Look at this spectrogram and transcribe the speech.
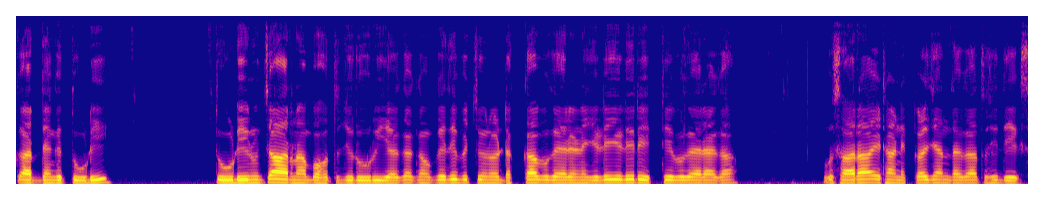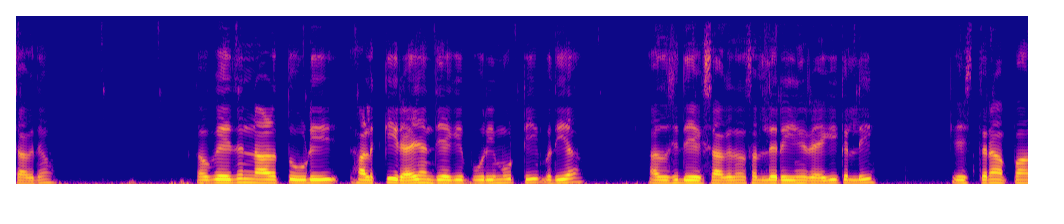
ਕਰ ਦਿਆਂਗੇ ਤੂੜੀ ਤੂੜੀ ਨੂੰ ਝਾਰਨਾ ਬਹੁਤ ਜ਼ਰੂਰੀ ਹੈਗਾ ਕਿਉਂਕਿ ਇਹਦੇ ਵਿੱਚੋਂ ਡੱਕਾ ਵਗੈਰਾ ਨੇ, ਜਿਹੜੇ ਜਿਹੜੇ ਰੇਤੇ ਵਗੈਰਾ ਹੈਗਾ, ਉਹ ਸਾਰਾ ਹੇਠਾਂ ਨਿਕਲ ਜਾਂਦਾ ਹੈਗਾ, ਤੁਸੀਂ ਦੇਖ ਸਕਦੇ ਹੋ। ਕਿਉਂਕਿ ਇਹਦੇ ਨਾਲ ਤੂੜੀ ਹਲਕੀ ਰਹਿ ਜਾਂਦੀ ਹੈਗੀ, ਪੂਰੀ ਮੋਟੀ, ਵਧੀਆ। ਆ ਤੁਸੀਂ ਦੇਖ ਸਕਦੇ ਹੋ, ਥੱਲੇ ਰੀਨ ਰਹਿ ਗਈ ਇਕੱਲੀ। ਇਸ ਤਰ੍ਹਾਂ ਆਪਾਂ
